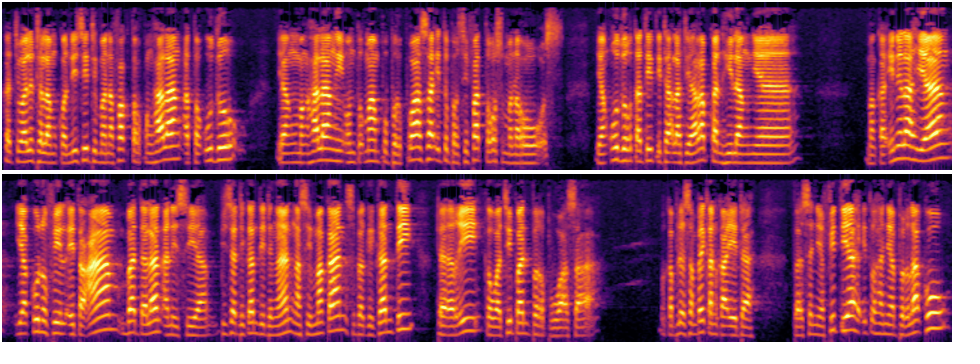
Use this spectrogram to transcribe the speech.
kecuali dalam kondisi di mana faktor penghalang atau udur yang menghalangi untuk mampu berpuasa itu bersifat terus menerus. Yang udur tadi tidaklah diharapkan hilangnya. Maka inilah yang yakunu fil ita'am badalan anisyam. Bisa diganti dengan ngasih makan sebagai ganti dari kewajiban berpuasa. Maka beliau sampaikan kaidah bahasanya fidyah itu hanya berlaku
